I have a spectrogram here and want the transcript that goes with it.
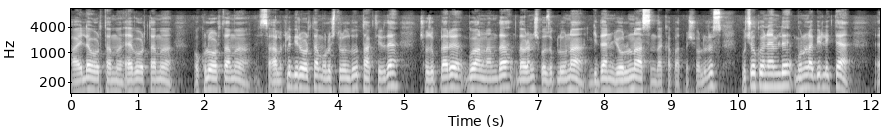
aile ortamı, ev ortamı, okul ortamı, sağlıklı bir ortam oluşturulduğu takdirde çocukları bu anlamda davranış bozukluğuna giden yolunu aslında kapatmış oluruz. Bu çok önemli. Bununla birlikte e,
